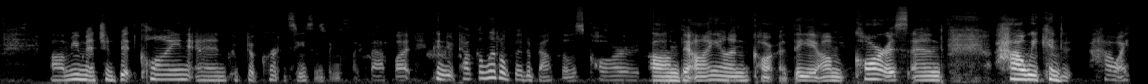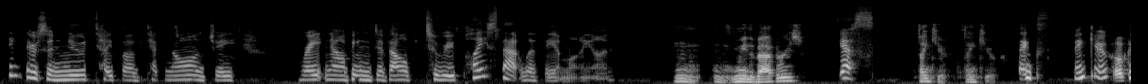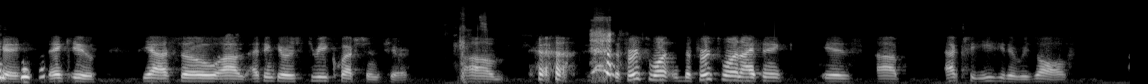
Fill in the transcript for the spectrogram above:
Um, you mentioned Bitcoin and cryptocurrencies and things like that, but can you talk a little bit about those car, um, the ion car, the um, cars, and how we can how I think there's a new type of technology right now being developed to replace that lithium ion. Mm, you mean the batteries? Yes. Thank you. Thank you. Thanks. Thank you. Okay. Thank you. Yeah. So uh, I think there's three questions here. Um, the first one, the first one, I think, is uh, actually easy to resolve.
